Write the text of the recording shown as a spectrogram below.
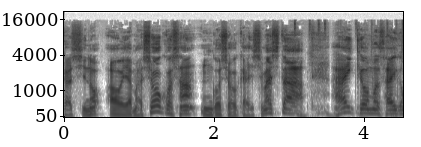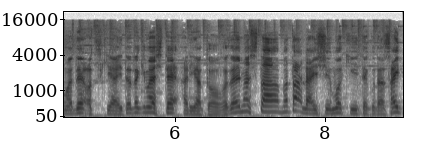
明石の青山翔子さんご紹介しました。はい、今日も最後までお付き合いいただきましてありがとうございました。また来週も聞いてください。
